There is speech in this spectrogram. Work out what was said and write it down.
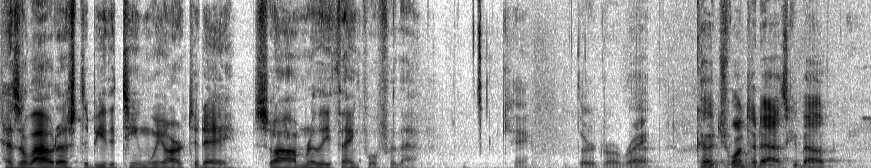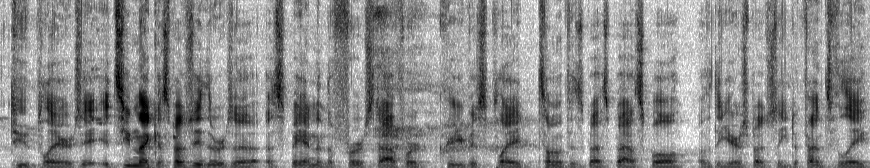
has allowed us to be the team we are today. So I'm really thankful for that. Okay, third row right. Coach, wanted to ask you about two players. It, it seemed like, especially there was a, a span in the first half where Krivas played some of his best basketball of the year, especially defensively,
